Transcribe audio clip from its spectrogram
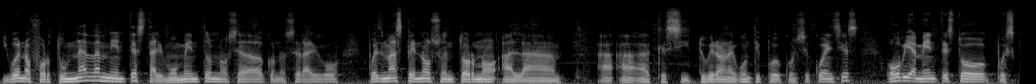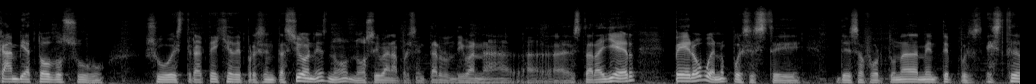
Y bueno, afortunadamente hasta el momento no se ha dado a conocer algo pues más penoso en torno a la a que si tuvieron algún tipo de consecuencias. Obviamente esto pues cambia todo su su estrategia de presentaciones, ¿no? No se iban a presentar donde iban a, estar ayer, pero bueno, pues este, desafortunadamente, pues este,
